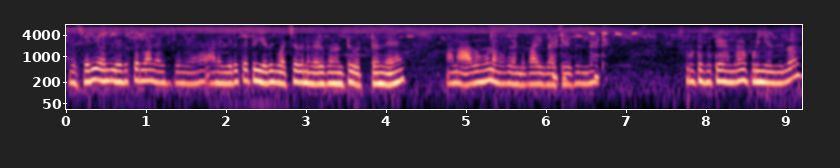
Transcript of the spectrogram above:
இந்த செடியை வந்து எடுத்துடலாம்னு நினச்சிட்டு இருந்தேன். ஆனால் எடுக்கட்டும் எதுக்கு வச்சதை நம்ம எடுக்கணுன்ட்டு விட்டுருந்தேன். ஆனால் அதுவும் நமக்கு ரெண்டு காய் காய்ச்சிருக்குங்க சுருட்டை சுட்டையாக இருந்தாலும் பிடிங்க இருந்தால்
